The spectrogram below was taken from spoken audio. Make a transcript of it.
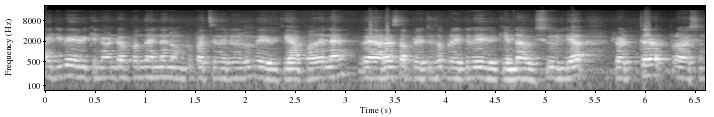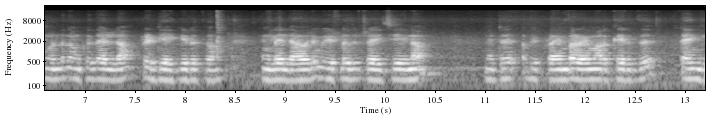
അരി വേവിക്കുന്നതിന്റെ ഒപ്പം തന്നെ നമുക്ക് പച്ചക്കറികളും വേവിക്കാം. അപ്പോൾ തന്നെ വേറെ സെപ്പറേറ്റ് സെപ്പറേറ്റ് വേവിക്കേണ്ട ആവശ്യമില്ല. ഒറ്റ പ്രാവശ്യം കൊണ്ട് നമുക്കിതെല്ലാം റെഡിയാക്കി എടുക്കാം. നിങ്ങളെല്ലാവരും വീട്ടിലത് ട്രൈ ചെയ്യണം. എന്നിട്ട് അഭിപ്രായം പറയാൻ മറക്കരുത്. താങ്ക്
